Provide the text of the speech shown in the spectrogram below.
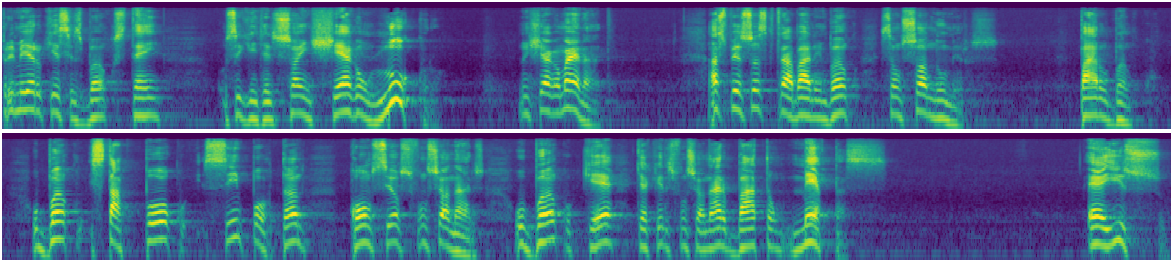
Primeiro que esses bancos têm o seguinte, eles só enxergam lucro, não enxergam mais nada. As pessoas que trabalham em banco são só números para o banco. O banco está pouco se importando com seus funcionários. O banco quer que aqueles funcionários batam metas. É isso.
